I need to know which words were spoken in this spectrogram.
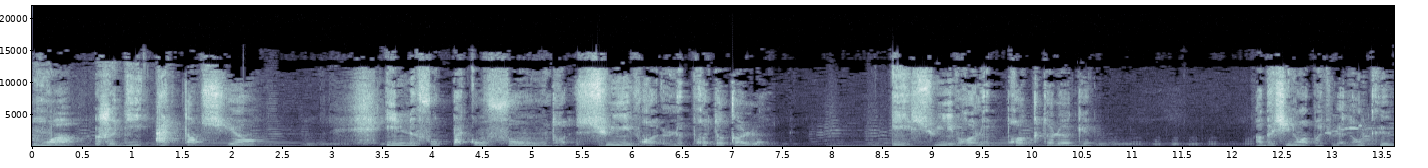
Moi, je dis attention. Il ne faut pas confondre suivre le protocole et suivre le proctologue. Ah ben sinon après tu l'as dans le cul.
